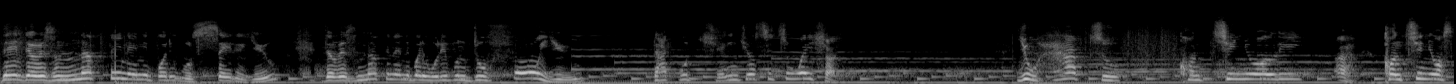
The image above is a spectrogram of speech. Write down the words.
then there is nothing anybody will say to you, there is nothing anybody would even do for you that would change your situation. You have to continually, uh, continuous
